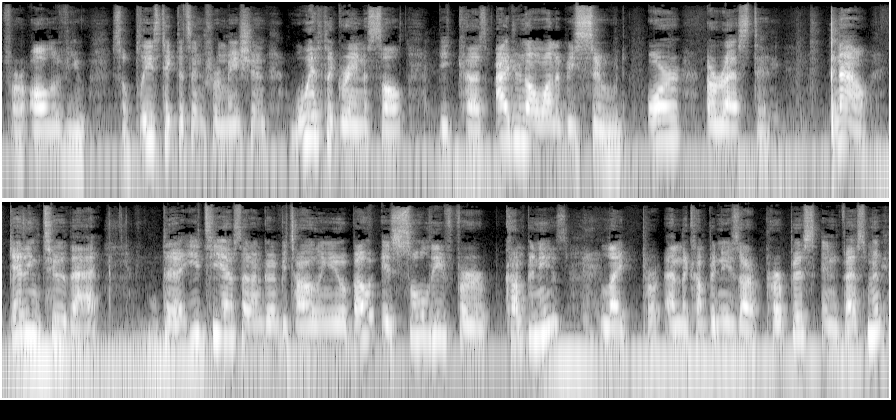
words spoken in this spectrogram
for all of you. So please take this information with a grain of salt because I do not want to be sued or arrested. Now, getting to that, the ETFs that I'm going to be telling you about is solely for companies like and the companies are Purpose Investment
